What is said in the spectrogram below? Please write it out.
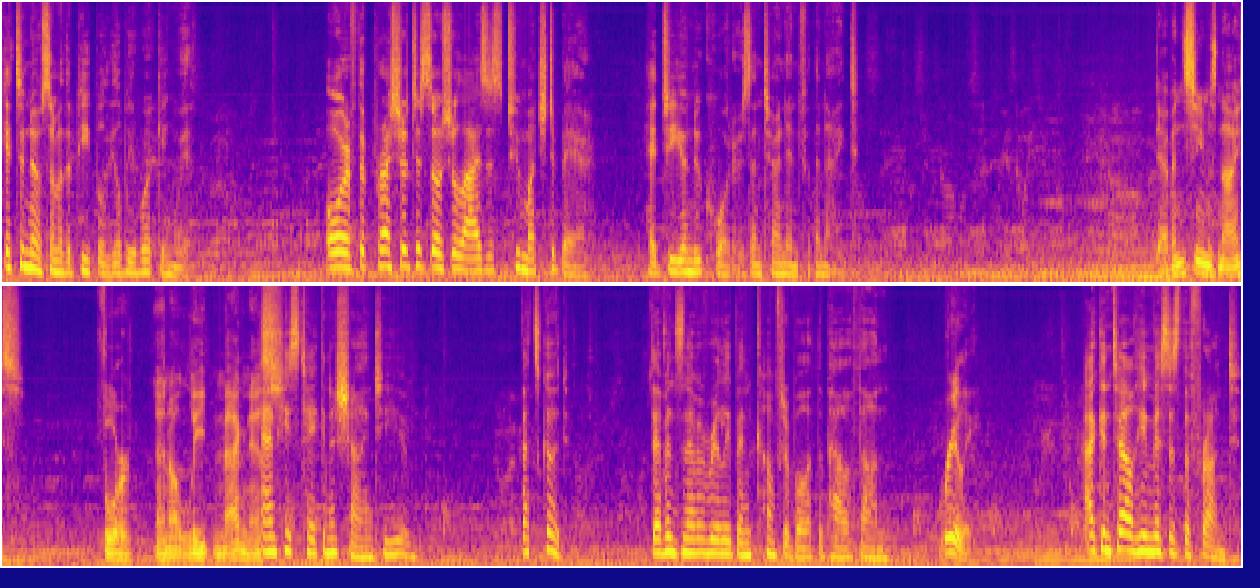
Get to know some of the people you'll be working with. Or if the pressure to socialize is too much to bear, head to your new quarters and turn in for the night. Devyn seems nice. For an elite Magnus. And he's taken a shine to you. That's good. Devyn's never really been comfortable at the Palathon. Really? I can tell he misses the front.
